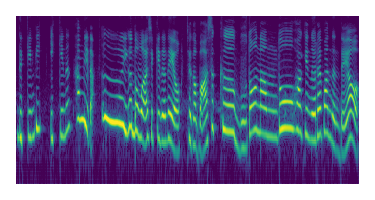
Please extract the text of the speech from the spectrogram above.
느낌이 있기는 합니다. 으, 이건 너무 아쉽기는 해요. 제가 마스크 묻어남도 확인을 해봤는데요.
